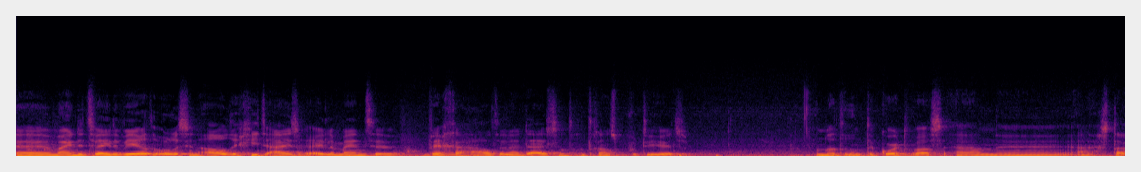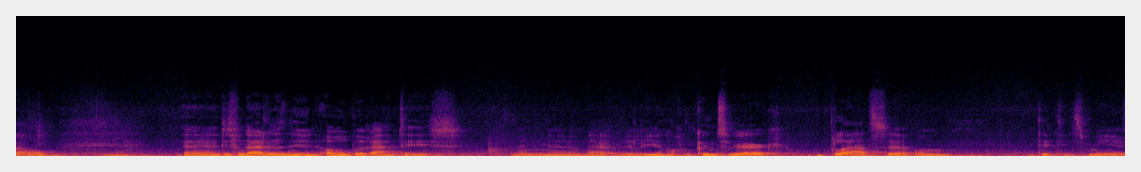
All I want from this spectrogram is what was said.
Uh, maar in de Tweede Wereldoorlog zijn al die gietijzeren elementen weggehaald en naar Duitsland getransporteerd. Omdat er een tekort was aan, uh, aan staal. Uh, dus vandaar dat het nu een open ruimte is. En nou, we willen hier nog een kunstwerk plaatsen om dit iets meer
